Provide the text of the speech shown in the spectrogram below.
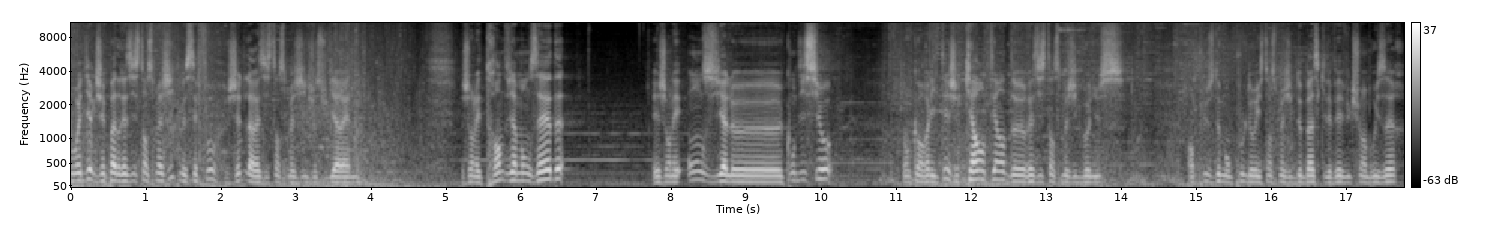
pourrait dire que j'ai pas de résistance magique, mais c'est faux. J'ai de la résistance magique, je suis Garen. J'en ai 30 via mon Z. Et j'en ai 11 via le Condicio. Donc en réalité, j'ai 41 de résistance magique bonus. En plus de mon pool de résistance magique de base qu'il avait vu que je suis un bruiseur.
